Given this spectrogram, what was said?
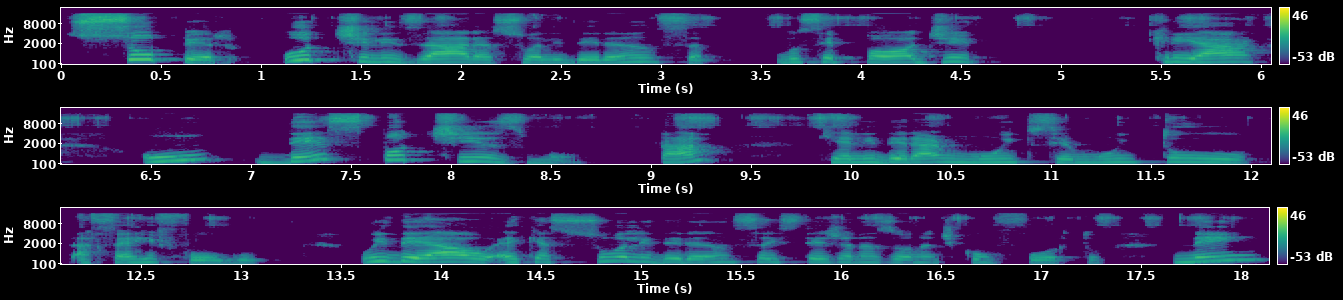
super utilizar a sua liderança, você pode criar um despotismo, tá? Que é liderar muito, ser muito a ferro e fogo. O ideal é que a sua liderança esteja na zona de conforto, nem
